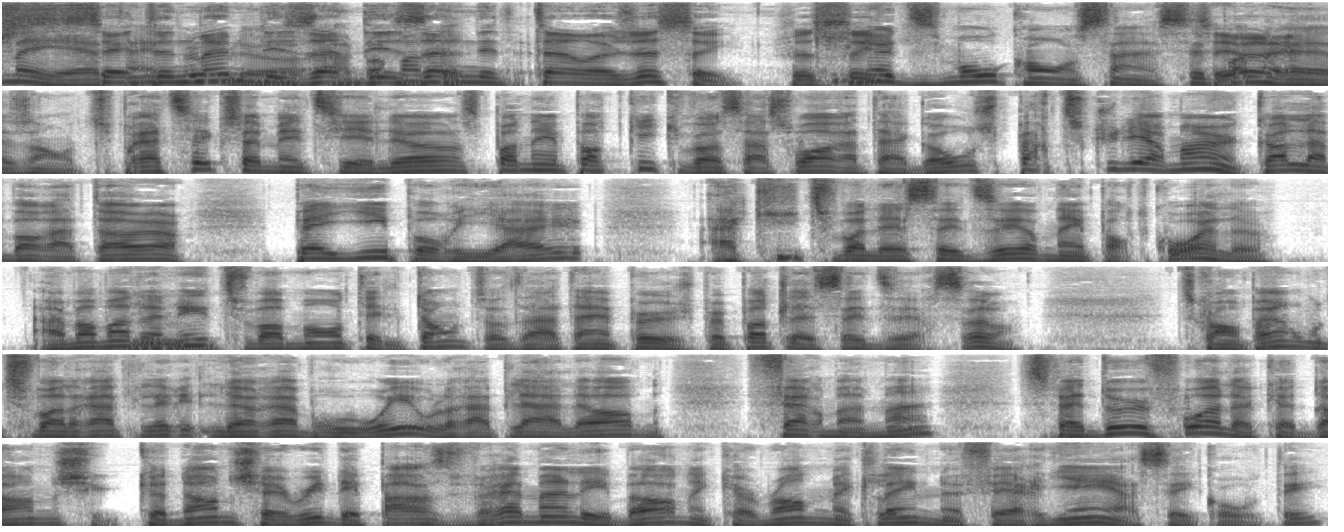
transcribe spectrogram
c'est même des, années de temps. je sais. Je qui sais. a dit mot consent? C'est pas une raison. Tu pratiques ce métier-là. C'est pas n'importe qui qui va s'asseoir à ta gauche, particulièrement un collaborateur payé pour y être, à qui tu vas laisser dire n'importe quoi, là. À un moment donné, hmm. tu vas monter le ton, tu vas dire, attends un peu, je peux pas te laisser dire ça. Tu comprends? Ou tu vas le rappeler, le rabrouer ou le rappeler à l'ordre fermement. Ça fait deux fois là, que, Don, que Don Sherry dépasse vraiment les bornes et que Ron McLean ne fait rien à ses côtés.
